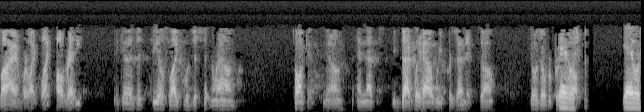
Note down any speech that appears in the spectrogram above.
by and we're like, what already? Because it feels like we're just sitting around talking, you know, and that's exactly how we present it. So it goes over pretty Yeah, well. was, yeah, it was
